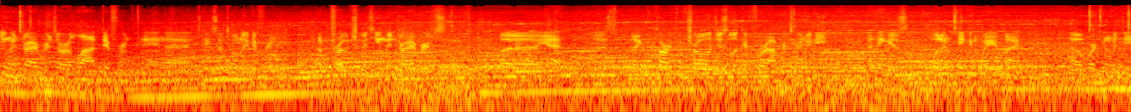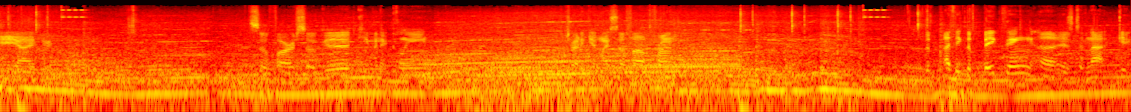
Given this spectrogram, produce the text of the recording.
human drivers are a lot different, and uh, it takes a totally different approach with human drivers. But uh, yeah, like car control, just looking for opportunity. I think is what I'm taking away by uh, working with the AI here. So far, so good. Keeping it clean. Try to get myself out front. The, I think the big thing uh, is to not get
